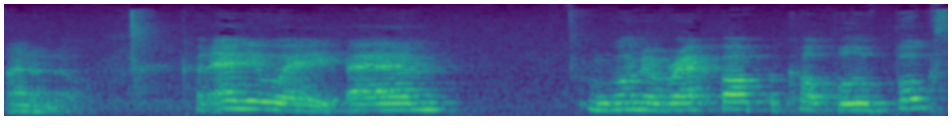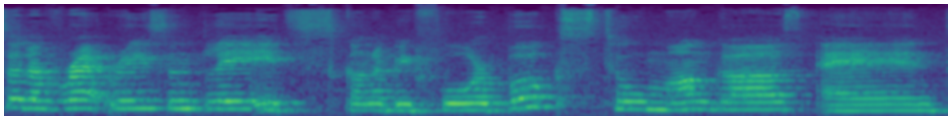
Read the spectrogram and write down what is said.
I don't know. But anyway, um, I'm gonna wrap up a couple of books that I've read recently. It's gonna be four books, two mangas and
